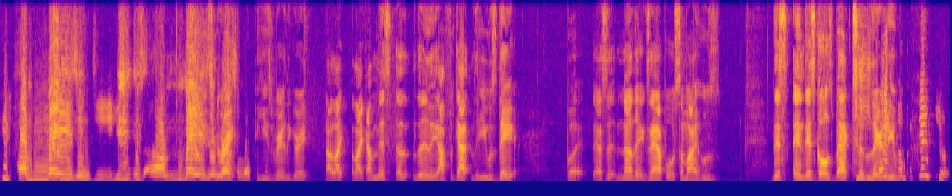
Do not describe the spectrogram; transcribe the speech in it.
he's amazing. G, he is He's amazing great. wrestler. He's really great. I like like I missed uh, literally. I forgot that he was there. But that's another example of somebody who's this and this goes back to He's literally wasting potential.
